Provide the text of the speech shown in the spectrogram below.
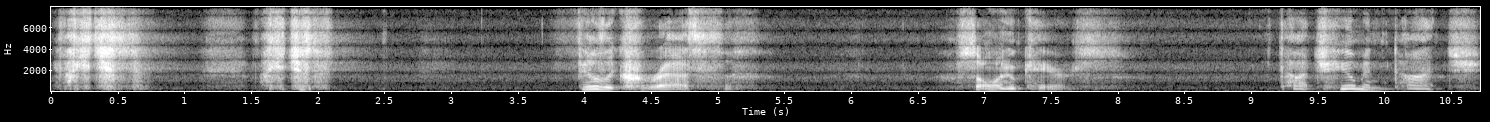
if I could just, if I could just Feel the caress someone who cares. Touch, human touch.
